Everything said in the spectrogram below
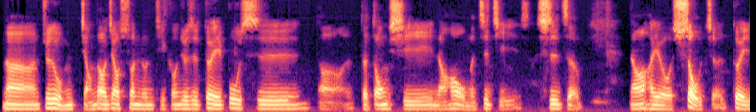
那就是我们讲到叫双轮体空，就是对布施呃的东西，然后我们自己施者，然后还有受者，对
